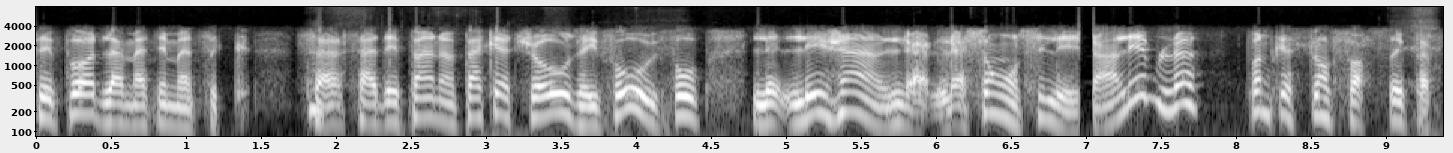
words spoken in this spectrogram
c'est pas de la mathématique. Ça, ça dépend d'un paquet de choses et il faut, il faut, les gens, laissons aussi les gens libres, là pas une question de personne.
